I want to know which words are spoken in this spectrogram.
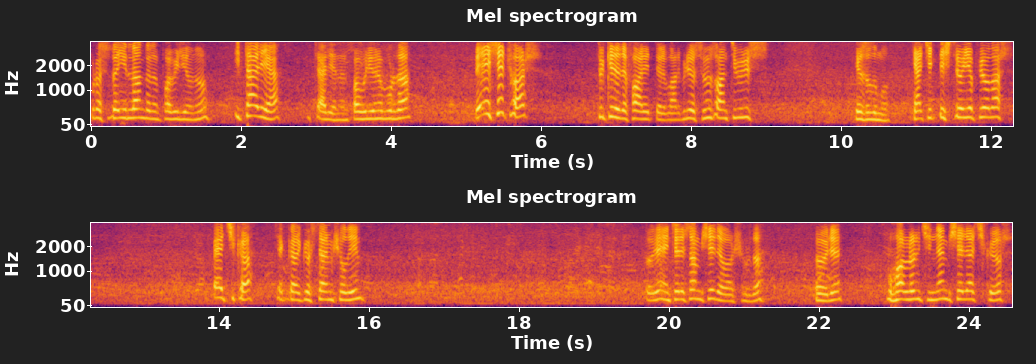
Burası da İrlanda'nın pavilyonu. İtalya. İtalya'nın pavilyonu burada. Ve Esed var. Türkiye'de de faaliyetleri var. Biliyorsunuz antivirüs yazılımı gerçekleştiriyor, yapıyorlar. Belçika. Tekrar göstermiş olayım. Öyle enteresan bir şey de var şurada. Öyle buharların içinden bir şeyler çıkıyor.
